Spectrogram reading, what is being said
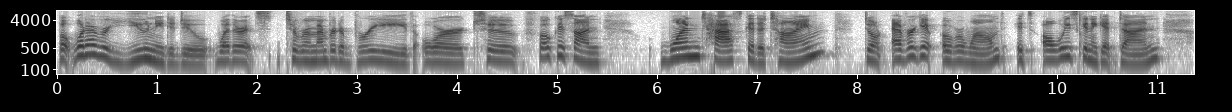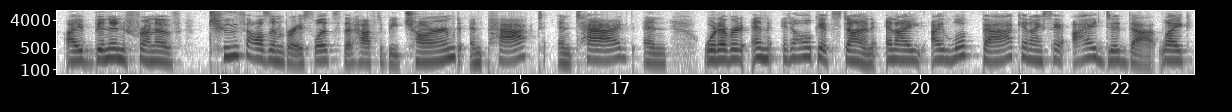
But whatever you need to do, whether it's to remember to breathe or to focus on one task at a time, don't ever get overwhelmed. It's always going to get done. I've been in front of 2,000 bracelets that have to be charmed and packed and tagged and whatever, and it all gets done. And I, I look back and I say, I did that. Like,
